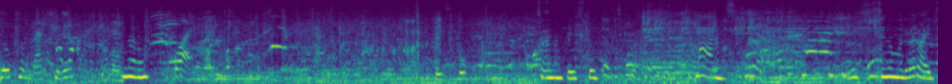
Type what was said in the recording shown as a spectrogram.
You'll come back here? No. Why? Saan ang phase 2? Yeah, just go. Mom, it's here. Sinong magra-rides?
